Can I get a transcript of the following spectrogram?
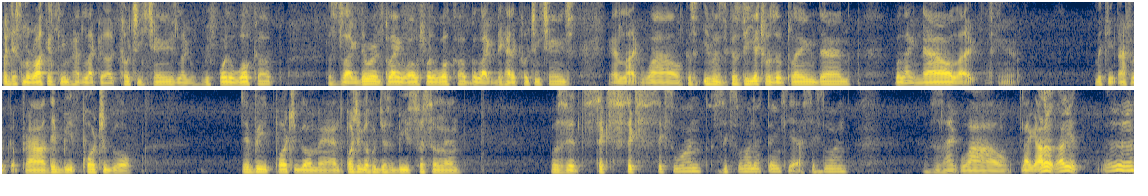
And this Moroccan team had like a coaching change, like before the World Cup. It's like they weren't playing well before the World Cup, but like they had a coaching change, and like wow, because even because DH wasn't playing then, but like now, like damn, making Africa proud. They beat Portugal. They beat Portugal, man. Portugal who just beat Switzerland. Was it six six six one six one? I think yeah six one. It was like wow. Like I don't I didn't. Uh,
